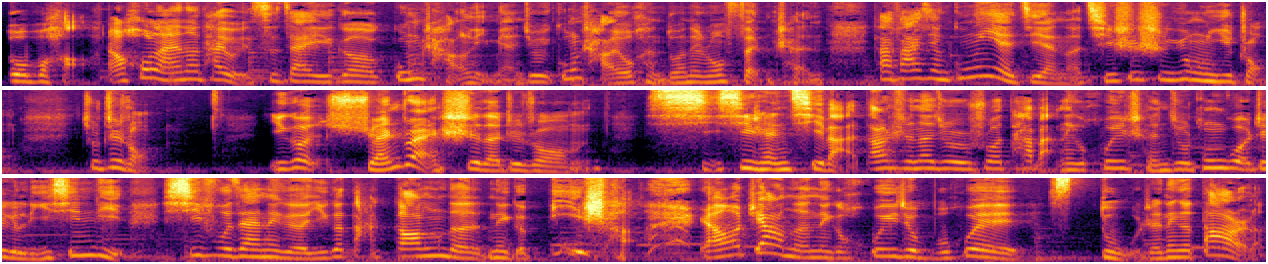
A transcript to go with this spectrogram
多不好。然后后来呢，他有一次在一个工厂里面，就工厂有很多那种粉尘，他发现工业界呢其实是用一种就这种一个旋转式的这种。吸吸尘器吧，当时呢就是说他把那个灰尘就通过这个离心力吸附在那个一个大缸的那个壁上，然后这样的那个灰就不会堵着那个袋儿了。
